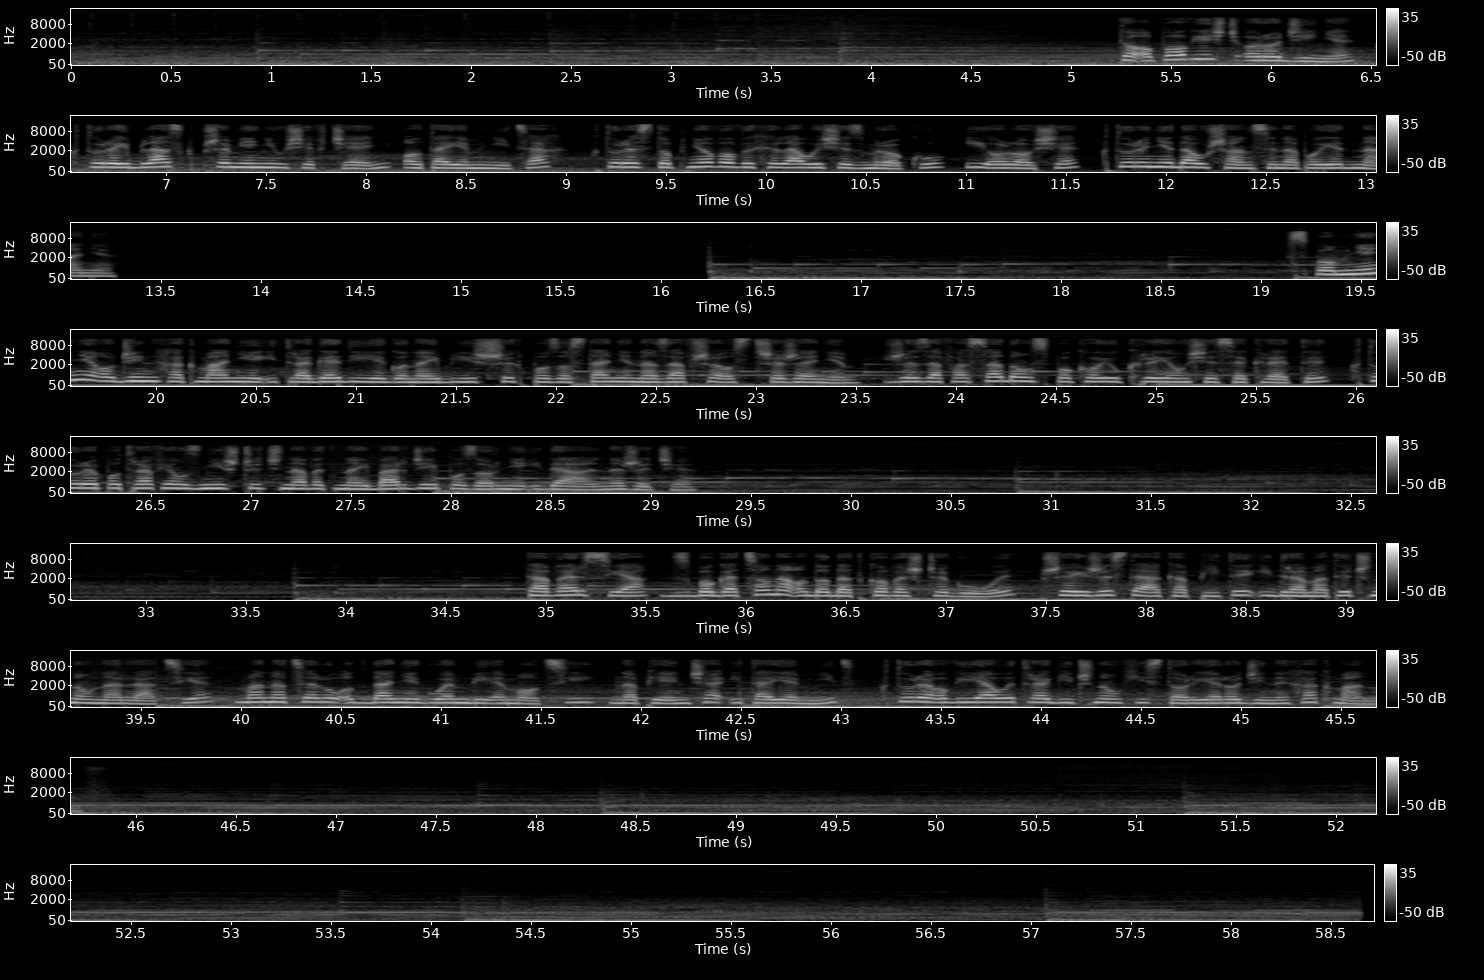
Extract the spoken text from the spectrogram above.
To opowieść o rodzinie, której blask przemienił się w cień, o tajemnicach, które stopniowo wychylały się z mroku, i o losie, który nie dał szansy na pojednanie. Wspomnienie o Jean Hackmanie i tragedii jego najbliższych pozostanie na zawsze ostrzeżeniem, że za fasadą spokoju kryją się sekrety, które potrafią zniszczyć nawet najbardziej pozornie idealne życie. Ta wersja, wzbogacona o dodatkowe szczegóły, przejrzyste akapity i dramatyczną narrację, ma na celu oddanie głębi emocji, napięcia i tajemnic, które owijały tragiczną historię rodziny Hackmanów.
